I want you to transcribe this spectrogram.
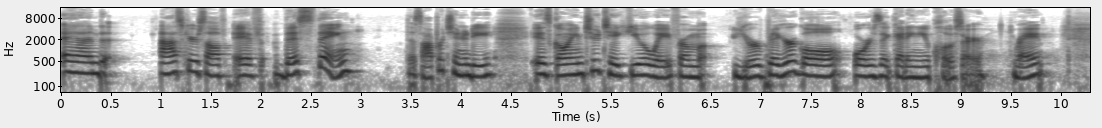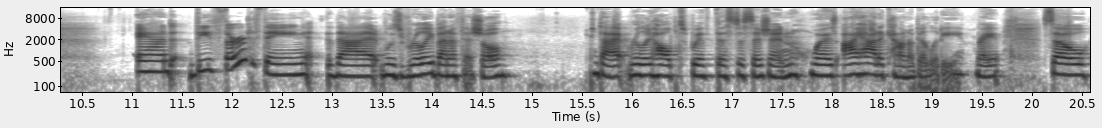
and ask yourself if this thing, this opportunity, is going to take you away from your bigger goal or is it getting you closer, right? And the third thing that was really beneficial that really helped with this decision was I had accountability, right? So,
